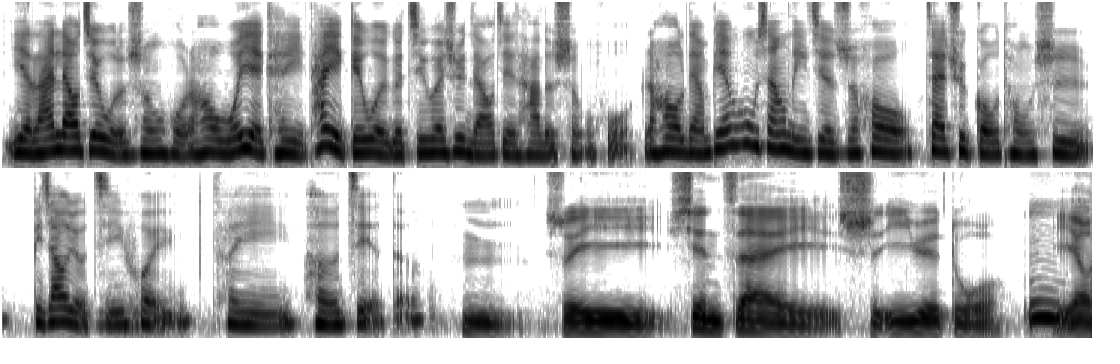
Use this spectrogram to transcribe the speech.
也来了解我的生活，然后。我也可以，她也给我一个机会去了解她的生活，然后两边互相理解之后再去沟通是比较有机会可以和解的。嗯。所以现在十一月多，嗯，也要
